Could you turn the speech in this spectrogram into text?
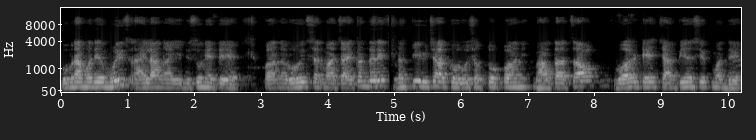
बुमरामध्ये मुळीच राहिला नाही दिसून येते. पण रोहित शर्माचा एकंदरीत नक्की विचार करू शकतो पण भारताचा वर्ल्ड टेस्ट चॅम्पियनशिपमध्ये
